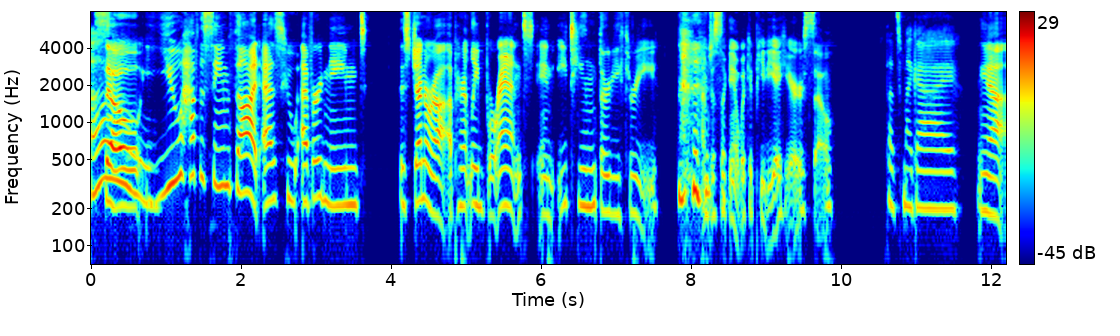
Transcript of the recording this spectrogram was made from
Oh, So you have the same thought as whoever named this genera, apparently Brandt in 1833. I'm just looking at Wikipedia here, so that's my guy. yeah.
